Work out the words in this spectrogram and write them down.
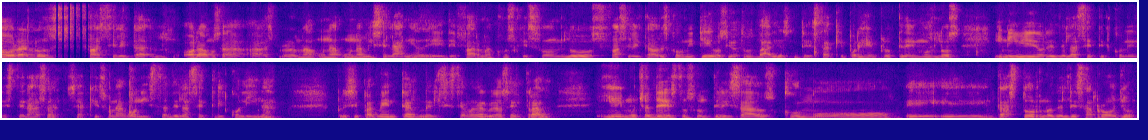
Ahora los facilita ahora vamos a, explorar una, miscelánea de, de, fármacos que son los facilitadores cognitivos y otros varios. Entonces aquí, por ejemplo, tenemos los inhibidores de la acetilcolinesterasa, o sea que son agonistas de la acetilcolina, principalmente en el sistema nervioso central, y muchos de estos son utilizados como eh, eh, trastornos del desarrollo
